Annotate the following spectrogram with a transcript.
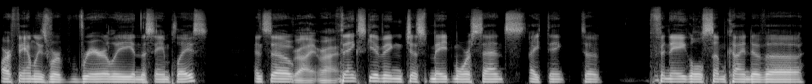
our families were rarely in the same place, and so Right, right. Thanksgiving just made more sense, I think, to finagle some kind of a,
